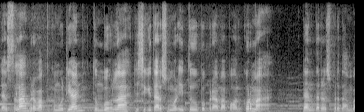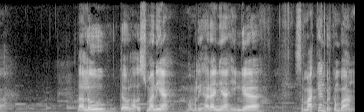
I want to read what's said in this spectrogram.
dan setelah beberapa waktu kemudian tumbuhlah di sekitar sumur itu beberapa pohon kurma dan terus bertambah. Lalu Daulah Utsmaniyah memeliharanya hingga semakin berkembang.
